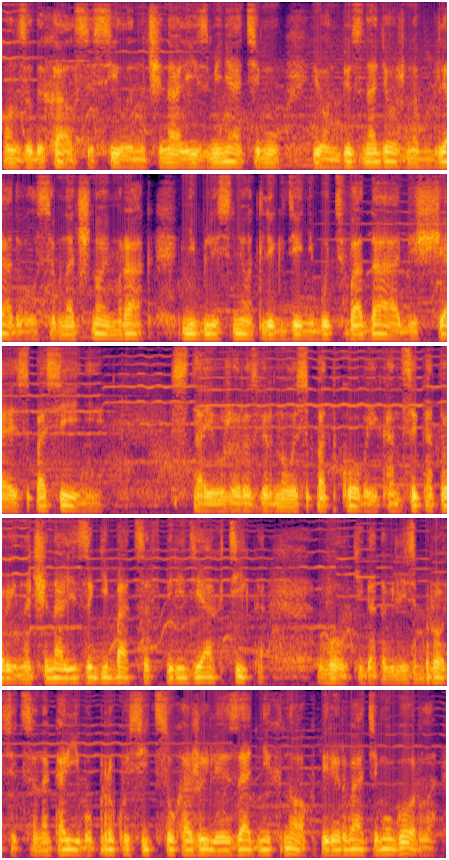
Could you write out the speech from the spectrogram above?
Он задыхался, силы начинали изменять ему, и он безнадежно вглядывался в ночной мрак, не блеснет ли где-нибудь вода, обещая спасение. Стая уже развернулась подковой, концы которой начинали загибаться впереди Ахтика. Волки готовились броситься на Карибу, прокусить сухожилие задних ног, перервать ему горло —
